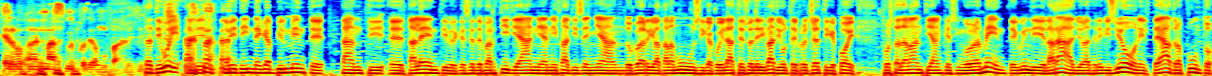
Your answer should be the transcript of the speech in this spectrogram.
era il massimo che potevamo fare sì. Senti, voi ave, avete innegabilmente tanti eh, talenti perché siete partiti anni e anni fa disegnando poi è arrivata la musica con i latte e i suoi derivati oltre ai progetti che poi portate avanti anche singolarmente quindi la radio, la televisione, il teatro appunto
